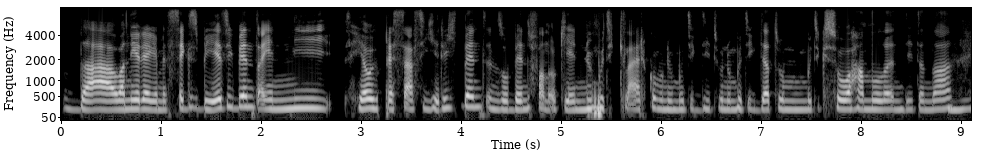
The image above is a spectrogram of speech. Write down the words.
dat wanneer je met seks bezig bent, dat je niet heel prestatiegericht bent en zo bent van oké, nu moet ik klaarkomen, nu moet ik dit doen, nu moet ik dat doen, nu moet ik zo handelen en dit en dat. Mhm.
